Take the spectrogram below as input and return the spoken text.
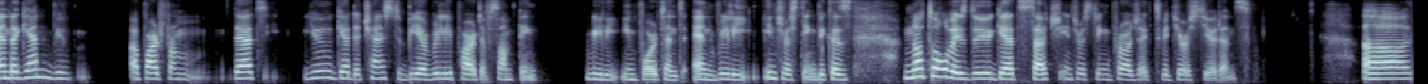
And again, we apart from that, you get a chance to be a really part of something really important and really interesting because not always do you get such interesting projects with your students. Uh,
